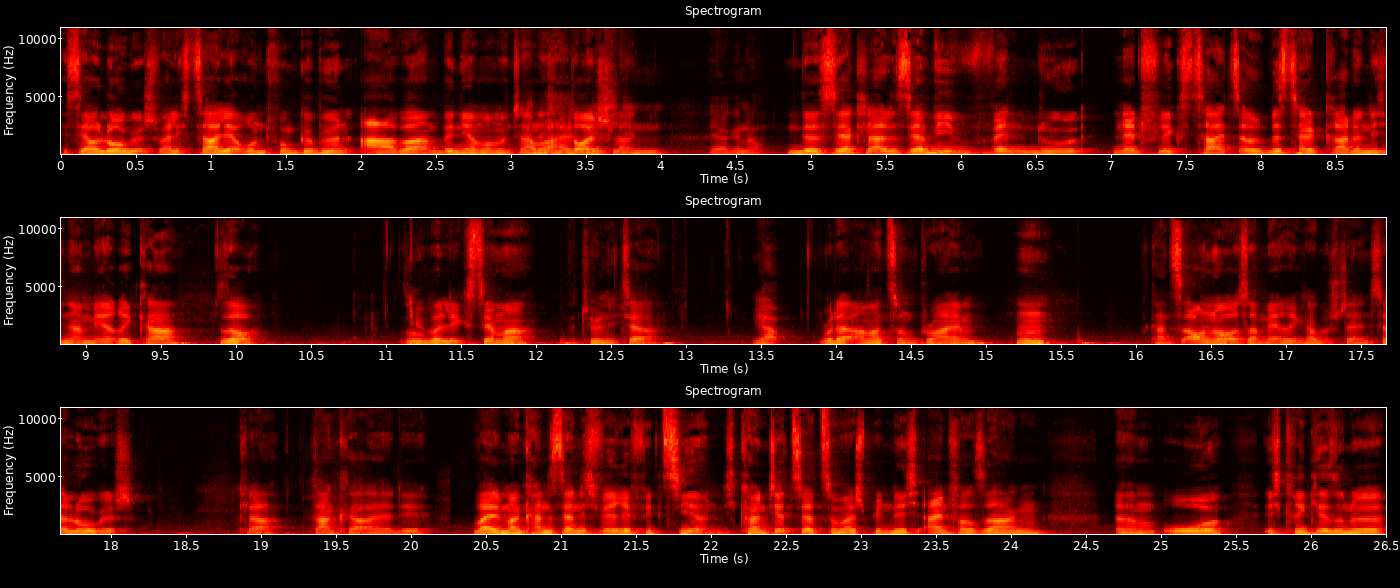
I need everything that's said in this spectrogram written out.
ist ja auch logisch, weil ich zahle ja Rundfunkgebühren, aber bin ja momentan nicht in halt Deutschland. Nicht in, ja, genau. Das ist ja klar. Das ist ja wie wenn du Netflix zahlst, aber du bist halt gerade nicht in Amerika. So, So. überlegst dir mal. Natürlich. Tja, Ja. oder Amazon Prime. Hm, kannst du auch nur aus Amerika bestellen. Ist ja logisch. Klar, danke ARD. Weil man kann es ja nicht verifizieren. Ich könnte jetzt ja zum Beispiel nicht einfach sagen, ähm, oh, ich kriege hier so eine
